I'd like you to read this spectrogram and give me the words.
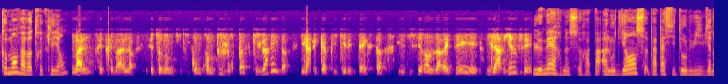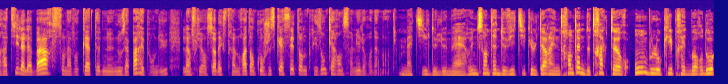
Comment va votre client? Mal, très très mal. C'est un homme qui comprend toujours pas ce qui lui arrive. Il a fait qu'appliquer les textes, les différents arrêtés, et il a rien fait. Le maire ne sera pas à l'audience. Papacito, lui, viendra-t-il à la barre? Son avocate ne nous a pas répondu. L'influenceur d'extrême droite encourt jusqu'à 7 ans de prison, 45 000 euros d'amende. Mathilde Lemaire, une centaine de viticulteurs et une trentaine de tracteurs ont bloqué près de Bordeaux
